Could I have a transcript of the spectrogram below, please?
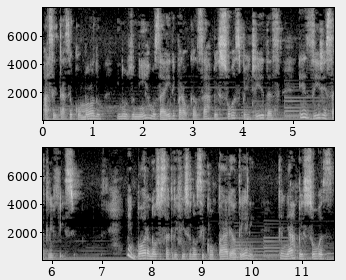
aceitar seu comando e nos unirmos a ele para alcançar pessoas perdidas exigem sacrifício. Embora nosso sacrifício não se compare ao dele, ganhar pessoas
